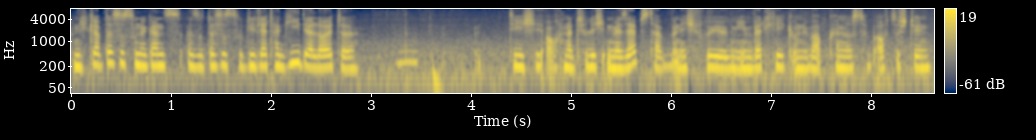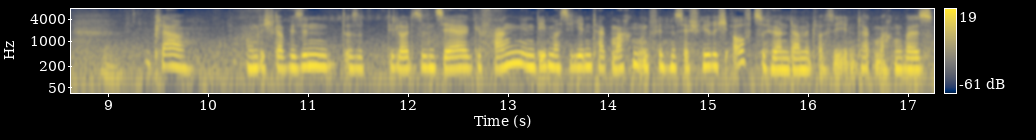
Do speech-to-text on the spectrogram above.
und ich glaube, das ist so eine ganz, also das ist so die Lethargie der Leute, die ich auch natürlich in mir selbst habe, wenn ich früh irgendwie im Bett liege und überhaupt keine Lust habe aufzustehen. Klar, und ich glaube, wir sind, also die Leute sind sehr gefangen in dem, was sie jeden Tag machen und finden es sehr schwierig aufzuhören damit, was sie jeden Tag machen, weil es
